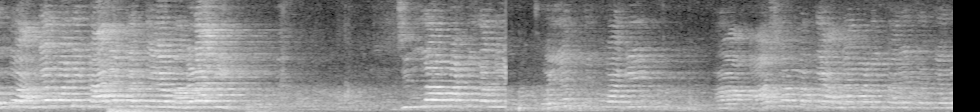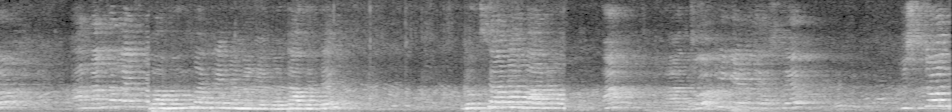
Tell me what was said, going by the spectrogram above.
ಒಂದು ಅಂಗನವಾಡಿ ಕಾರ್ಯಕರ್ತೆಯ ಮಗಳಾಗಿ ಜಿಲ್ಲಾ ಮಟ್ಟದಲ್ಲಿ ವೈಯಕ್ತಿಕವಾಗಿ ಆ ಆಶಾ ಮತ್ತೆ ಅಂಗನವಾಡಿ ಕಾರ್ಯಕರ್ತೆಯರು ಆ ನನ್ನ ಲೈಫ್ ಮುಂದೆ ನಮಗೆ ಗೊತ್ತಾಗುತ್ತೆ. ನುಕ್ಸಾನ ಆ ಜೋಕಿಗೆ ಅಷ್ಟೇ. ಇಷ್ಟೊಂದು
